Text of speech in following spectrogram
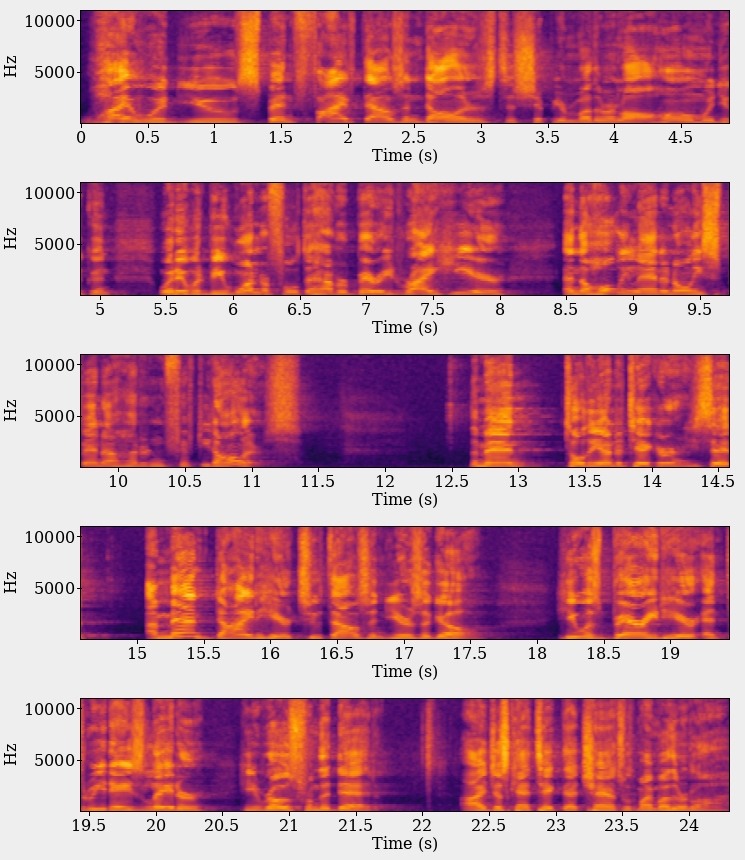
Why would you spend $5,000 to ship your mother in law home when you can when it would be wonderful to have her buried right here in the Holy Land and only spend $150. The man told the undertaker, he said, A man died here 2,000 years ago. He was buried here, and three days later, he rose from the dead. I just can't take that chance with my mother in law.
